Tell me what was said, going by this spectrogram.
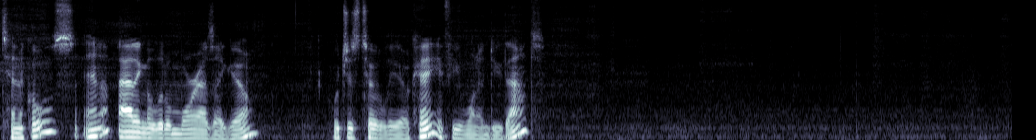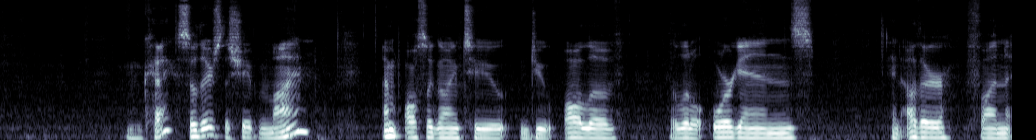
tentacles and I'm adding a little more as I go, which is totally okay if you want to do that. Okay, so there's the shape of mine. I'm also going to do all of the little organs and other fun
